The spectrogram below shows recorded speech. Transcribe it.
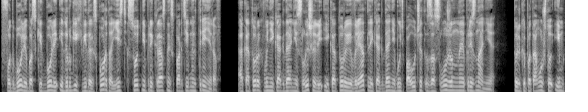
В футболе, баскетболе и других видах спорта есть сотни прекрасных спортивных тренеров, о которых вы никогда не слышали и которые вряд ли когда-нибудь получат заслуженное признание, только потому, что им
